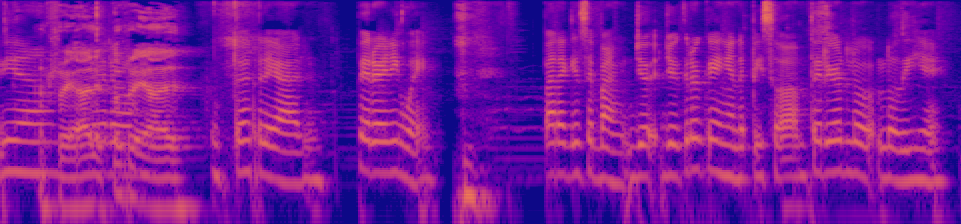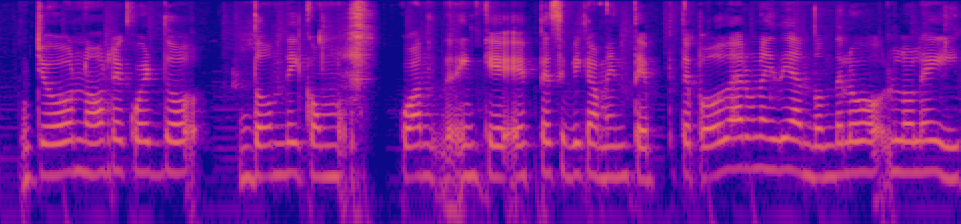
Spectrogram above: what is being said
Yeah, real, esto es real. Esto es real. Pero anyway, para que sepan, yo, yo creo que en el episodio anterior lo, lo dije. Yo no recuerdo dónde y cómo, cuán- en qué específicamente. Te puedo dar una idea en dónde lo, lo leí,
